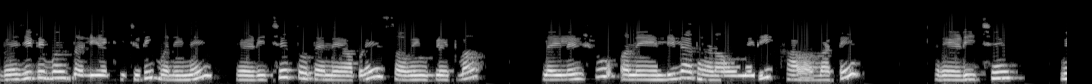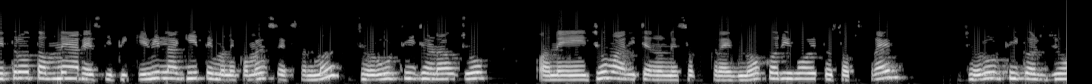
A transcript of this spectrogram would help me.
વેજીટેબલ દલિયા ખીચડી બનીને રેડી છે. તો તેને આપણે સર્વિંગ પ્લેટમાં લઈ લઈશું અને લીલા ધાણા ઉમેરી ખાવા માટે રેડી છે. મિત્રો, તમને આ રેસીપી કેવી લાગી તે મને કમેન્ટ સેક્શનમાં જરૂરથી જણાવજો. અને જો મારી ચેનલને સબસ્ક્રાઈબ ન કરી હોય તો સબસ્ક્રાઈબ જરૂરથી કરજો.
